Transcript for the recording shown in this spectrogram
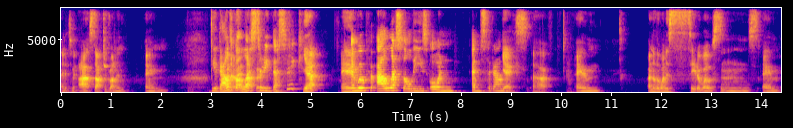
and it's I started running um Your gal's got a list to read this week, yeah um, and we'll put, I'll list all these on Instagram. yes uh, um another one is Sarah Wilson's um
